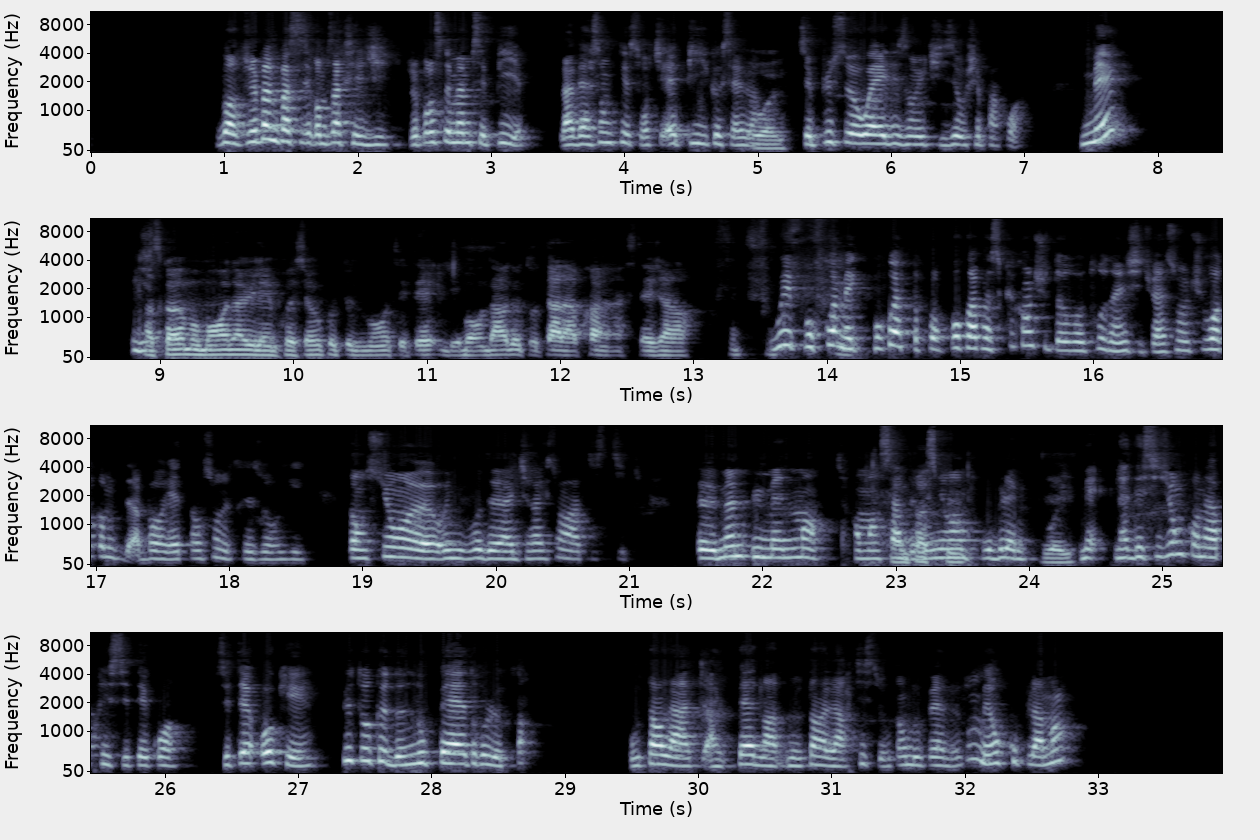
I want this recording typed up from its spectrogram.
Bon, je ne sais même pas si c'est comme ça que c'est dit. Je pense que même c'est pire. La version qui est sortie est pire que celle-là. ouais. C'est plus, euh, ouais, ils ont utilisé ou je sais pas quoi. Mais, Parce qu'à un moment, on a eu l'impression que tout le monde était débandade totale après. hein. C'était genre. Oui, pourquoi, mais pourquoi, pour- pourquoi? Parce que quand tu te retrouves dans une situation, tu vois comme d'abord, il y a tension de trésorerie, tension euh, au niveau de la direction artistique, euh, même humainement, ça commence à ne devenir un problème. Oui, Mais la décision qu'on a prise, c'était quoi? C'était, OK, plutôt que de nous perdre le temps autant la, à l'artiste, autant temps, mais on coupe la main.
